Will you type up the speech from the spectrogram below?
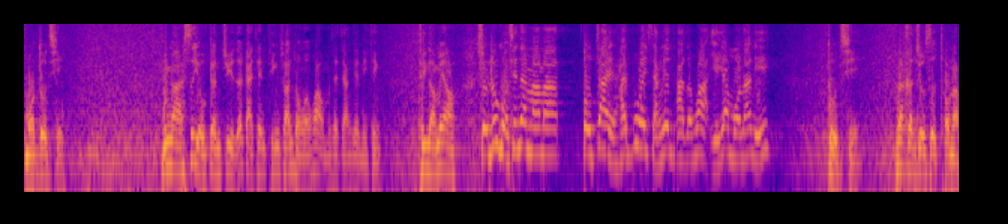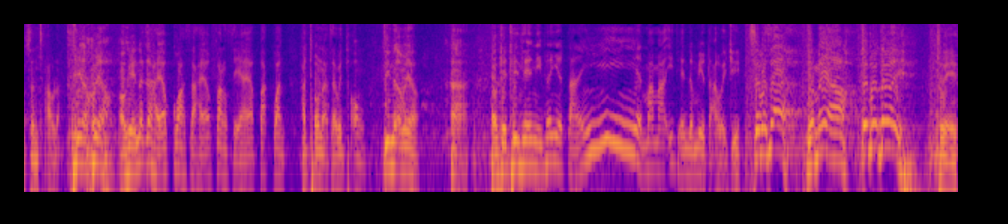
摸肚脐，明白？是有根据的。改天听传统文化，我们再讲给你听，听到没有？所以如果现在妈妈。都在还不会想念他的话，也要摸哪里？肚脐，那个就是头脑深潮了，听到没有？OK，那个还要刮痧，还要放血，还要拔罐，他头脑才会通，听到没有？哈，OK，天天女朋友打，妈妈一天都没有打回去，是不是？有没有？对不对？对，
